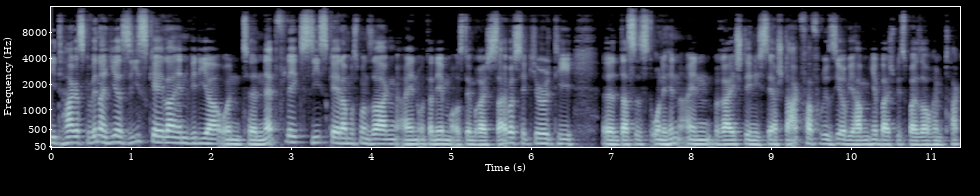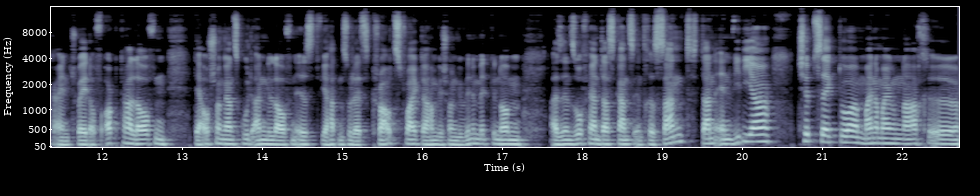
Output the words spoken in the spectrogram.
Die Tagesgewinner hier Zscaler, Nvidia und äh, Netflix. Zscaler muss man sagen, ein Unternehmen aus dem Bereich Cybersecurity. Äh, das ist ohnehin ein Bereich, den ich sehr stark favorisiere. Wir haben hier beispielsweise auch im Tag einen Trade of Okta laufen, der auch schon ganz gut angelaufen ist. Wir hatten zuletzt CrowdStrike, da haben wir schon Gewinne mitgenommen. Also insofern das ganz interessant. Dann Nvidia, Chipsektor, meiner Meinung nach, äh,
